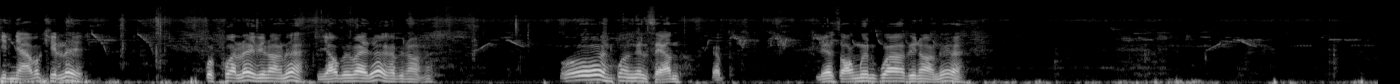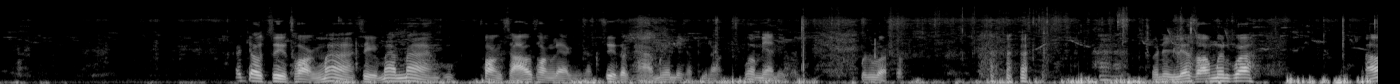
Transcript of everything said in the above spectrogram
กินหยาว่าคิดเลยปวดพวดๆเลยพี่น้องเด้อยาวไปไว้เด้อครับพี่น้องโอ้ยกว่าเงินแสนครับเหลือสองหมื่นกว่าพี่น้องเด้อ เขาเจ้าซื้อทองมาซื้อม่านมาทองสาวทองแรงนี่ครับซื้อต่างหาเมื่อนเลยครับพี่น้องเมื่อแม่นี่ครับเบิ่งรวดครับวันนี้เหลือสองหมื่นกว่าเอา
